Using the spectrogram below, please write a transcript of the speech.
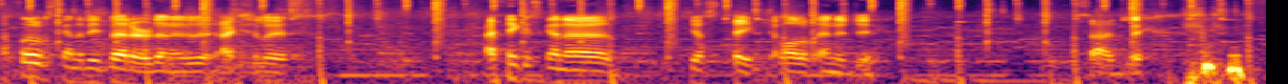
I thought it was gonna be better than it actually is. I think it's gonna just take a lot of energy. sadly.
